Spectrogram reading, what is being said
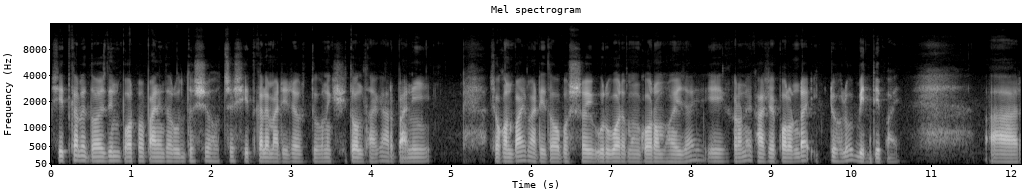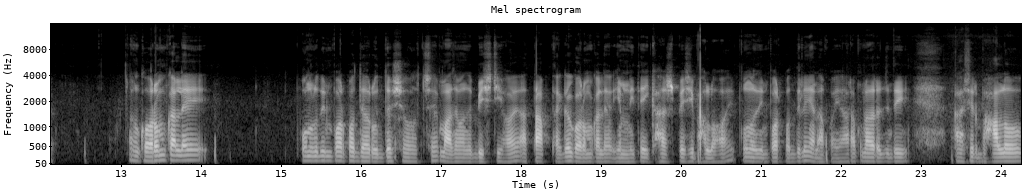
শীতকালে দশ দিন পর পর পানি দেওয়ার উদ্দেশ্য হচ্ছে শীতকালে মাটিটা একটু অনেক শীতল থাকে আর পানি যখন পাই মাটিতে অবশ্যই উর্বর এবং গরম হয়ে যায়। এই কারণে ঘাসের ফলনটা একটু হলেও বৃদ্ধি পায়। আর গরমকালে পনেরো দিন পর পর দেওয়ার উদ্দেশ্য হচ্ছে মাঝে মাঝে বৃষ্টি হয় আর তাপ থাকে। গরমকালে এমনিতেই ঘাস বেশি ভালো হয়। পনেরো দিন পর পর দিলেই এনাফ হয়। আর আপনারা যদি ঘাসের ভালো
